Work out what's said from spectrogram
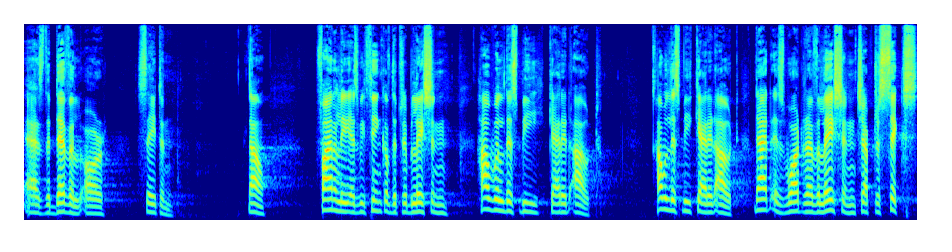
as the devil or Satan. Now, finally as we think of the tribulation, how will this be carried out? How will this be carried out? That is what Revelation chapter 6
